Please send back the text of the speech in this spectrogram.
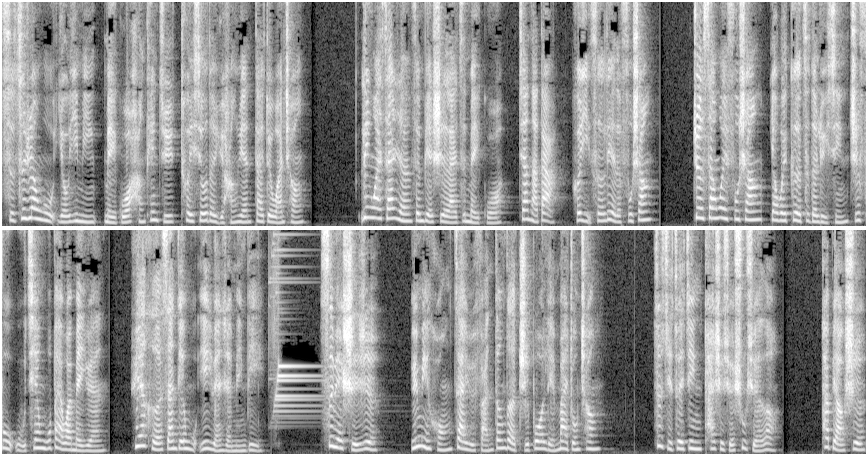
此次任务由一名美国航天局退休的宇航员带队完成。另外三人分别是来自美国、加拿大和以色列的富商。这三位富商要为各自的旅行支付五千五百万美元，约合三点五亿元人民币。四月十日，俞敏洪在与樊登的直播连麦中称，自己最近开始学数学了。他表示，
